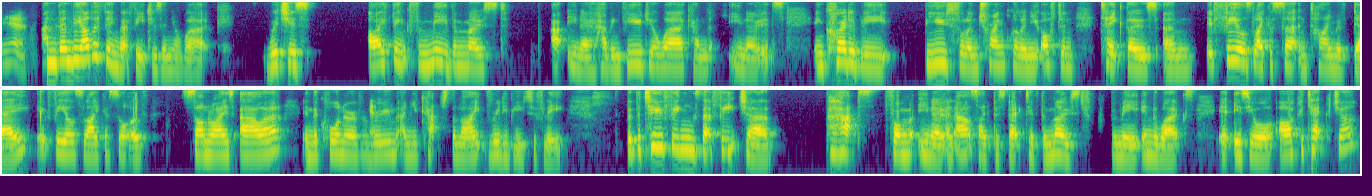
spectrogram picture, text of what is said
yeah and then the other thing that features in your work which is I think for me, the most, uh, you know, having viewed your work and, you know, it's incredibly beautiful and tranquil and you often take those um, it feels like a certain time of day. It feels like a sort of sunrise hour in the corner of a room and you catch the light really beautifully. But the two things that feature perhaps from you know an outside perspective the most for me in the works is your architecture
